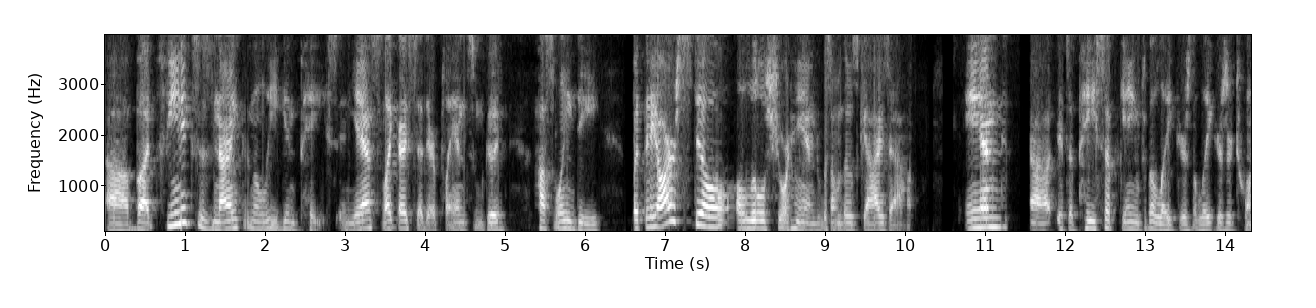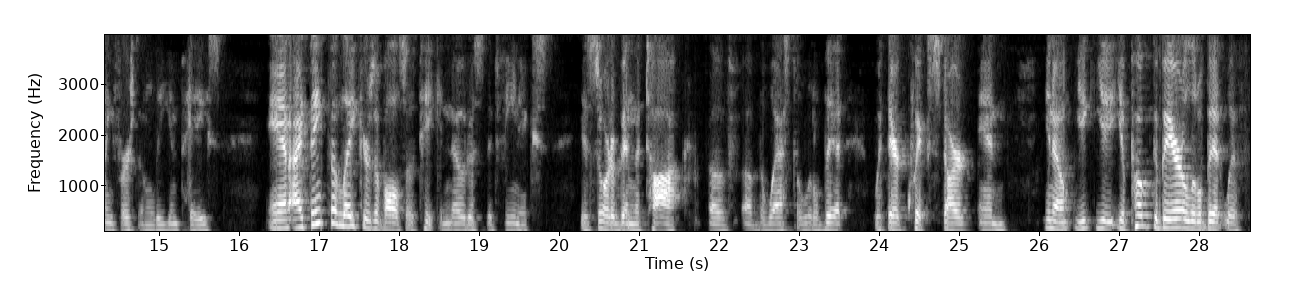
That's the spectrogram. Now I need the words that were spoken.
Uh, but Phoenix is ninth in the league in pace. And yes, like I said, they're playing some good hustling D, but they are still a little shorthanded with some of those guys out. And uh, it's a pace up game for the Lakers. The Lakers are 21st in the league in pace. And I think the Lakers have also taken notice that Phoenix has sort of been the talk of, of the West a little bit with their quick start. And, you know, you, you, you poke the bear a little bit with,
